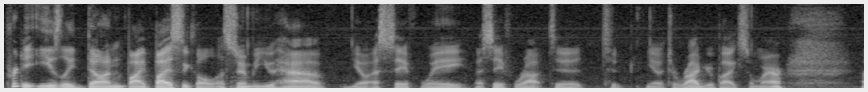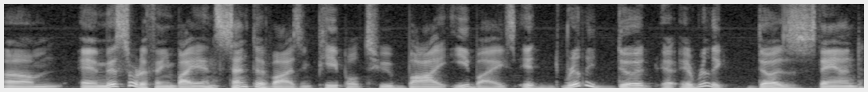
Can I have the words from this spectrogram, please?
pretty easily done by bicycle, assuming you have you know a safe way, a safe route to to you know to ride your bike somewhere. Um, and this sort of thing by incentivizing people to buy e-bikes, it really did it it really does stand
